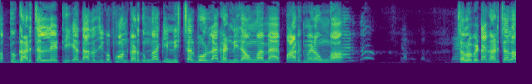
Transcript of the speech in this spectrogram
अब तू घर चल ले ठीक है? दादाजी को फ़ोन कर दूँगा कि निश्चल बोल रहा है घर नहीं जाऊँगा मैं पार्क में रहूँगा। चलो बेटा घर चलो।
